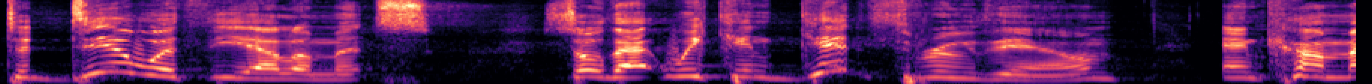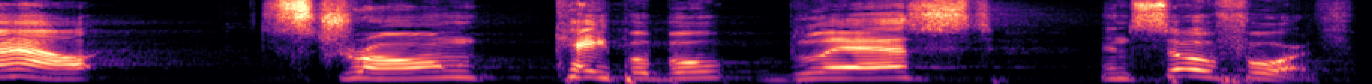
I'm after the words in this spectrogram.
to deal with the elements so that we can get through them and come out strong, capable, blessed, and so forth.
